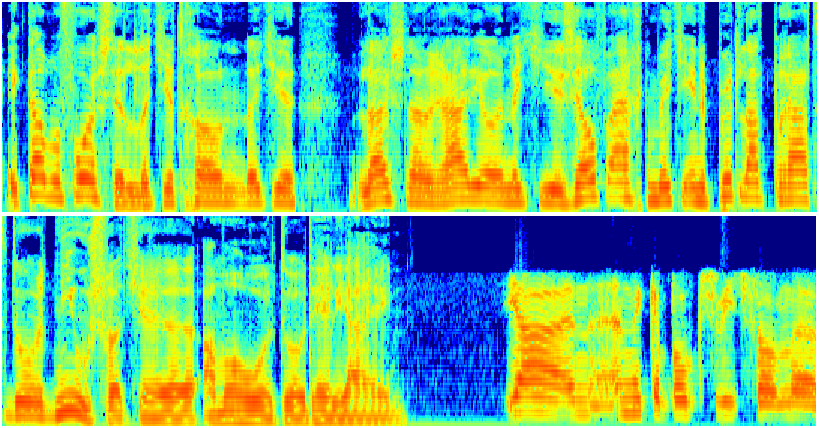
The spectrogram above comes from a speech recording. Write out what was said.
ik kan me voorstellen dat je het gewoon, dat je luistert naar de radio en dat je jezelf eigenlijk een beetje in de put laat praten door het nieuws wat je allemaal hoort door het hele jaar heen. Ja, en, en ik heb ook zoiets van, eh,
